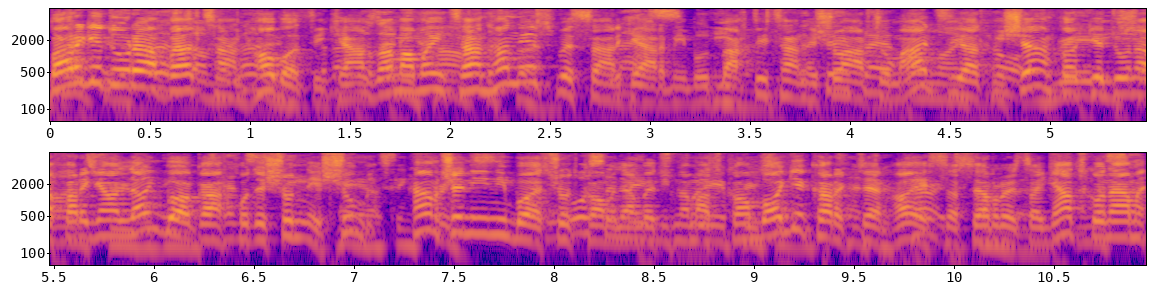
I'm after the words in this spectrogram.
برای دور اول تنها بازی کردم اما این تنها نصف سرگرمی بود. وقتی تنش و ارتومت زیاد میشه کار که دو نفر آنلاین واقعا خودشون نشون میده همچنین این باعث شد کاملا بتونم از کامبای کاراکترها احساس رضایت کنم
